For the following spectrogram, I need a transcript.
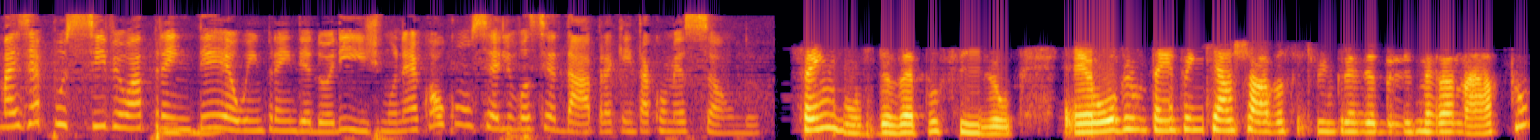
mas é possível aprender o empreendedorismo? Né? Qual conselho você dá para quem está começando? Sem dúvidas, é possível. É, houve um tempo em que achava-se que o empreendedorismo era nato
